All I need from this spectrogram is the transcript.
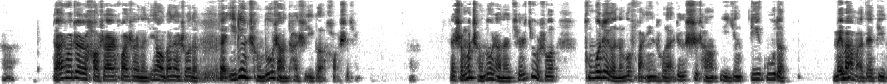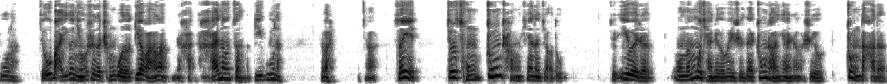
啊，大家说这是好事还是坏事呢？就像我刚才说的，在一定程度上，它是一个好事情。在什么程度上呢？其实就是说，通过这个能够反映出来，这个市场已经低估的没办法再低估了。就我把一个牛市的成果都跌完了，还还能怎么低估呢？是吧？啊，所以就是从中长线的角度，就意味着我们目前这个位置在中长线上是有重大的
